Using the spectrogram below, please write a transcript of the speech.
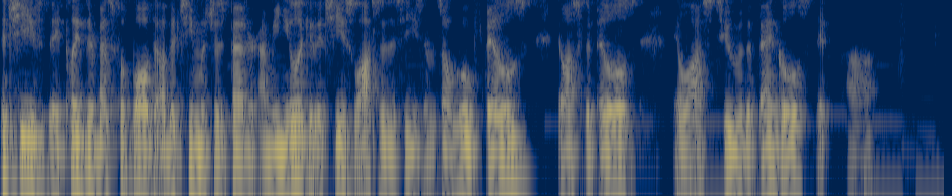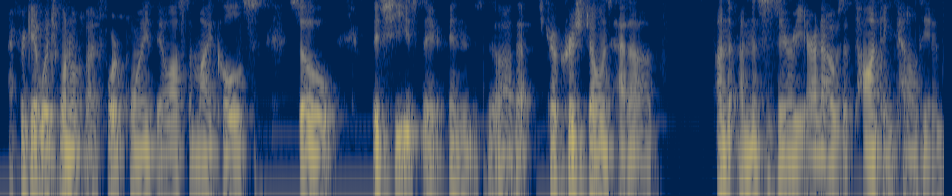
the Chiefs, they played their best football. The other team was just better. I mean, you look at the Chiefs' losses of the season. So, who? Bills. They lost to the Bills. They lost to the Bengals. They, uh, I forget which one was by four points. They lost to my Colts. So, the Chiefs, they and uh, that Chris Jones had a un- unnecessary, or no, it was a taunting penalty and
